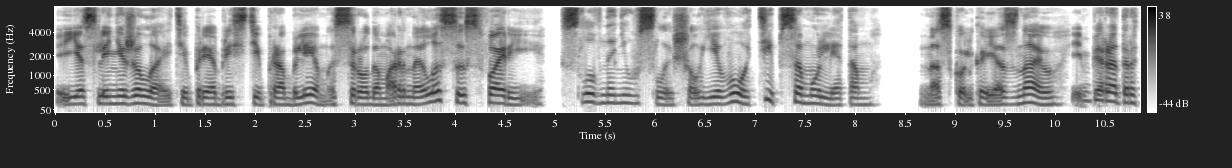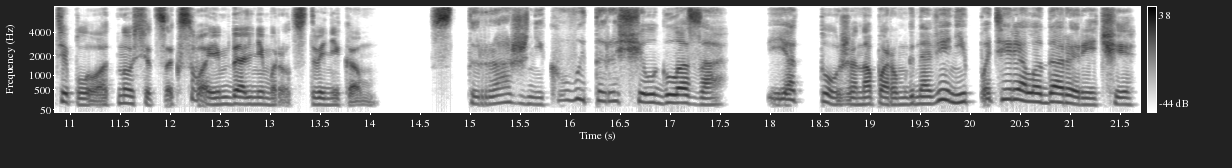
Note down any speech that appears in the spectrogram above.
«Если не желаете приобрести проблемы с родом Арнеллас из Фарии», словно не услышал его тип с амулетом. «Насколько я знаю, император тепло относится к своим дальним родственникам». Стражник вытаращил глаза. Я тоже на пару мгновений потеряла дар речи.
